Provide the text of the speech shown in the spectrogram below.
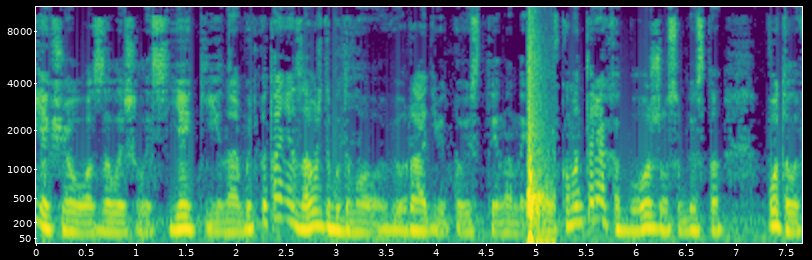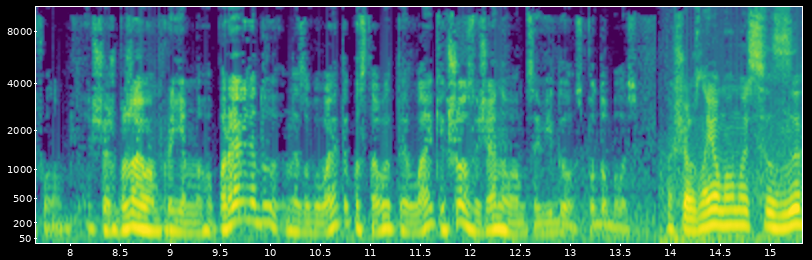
якщо у вас залишились які-небудь питання, завжди будемо раді відповісти на них в коментарях, або ж особисто по телефону. Що ж, бажаю вам приємного перегляду. Не забувайте поставити лайк, якщо, звичайно, вам це відео сподобалось. Ну що, знайомимось з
